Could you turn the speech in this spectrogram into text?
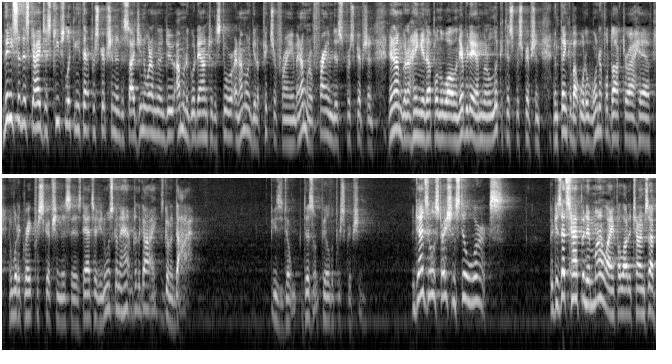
Then he said, This guy just keeps looking at that prescription and decides, you know what I'm going to do? I'm going to go down to the store and I'm going to get a picture frame and I'm going to frame this prescription and I'm going to hang it up on the wall. And every day I'm going to look at this prescription and think about what a wonderful doctor I have and what a great prescription this is. Dad said, You know what's going to happen to the guy? He's going to die because he don't, doesn't fill the prescription. And Dad's illustration still works. Because that's happened in my life a lot of times. I've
